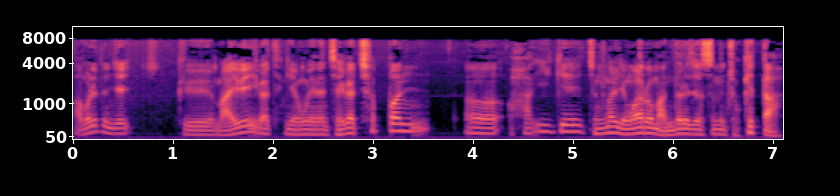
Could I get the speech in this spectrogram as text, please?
아무래도 이제 그 마이웨이 같은 경우에는 제가 첫번 어, 아, 이게 정말 영화로 만들어졌으면 좋겠다.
